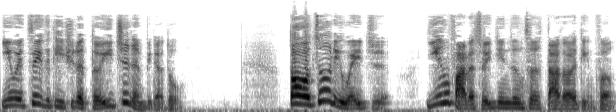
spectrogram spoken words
因为这个地区的德意志人比较多。到这里为止，英法的绥靖政策达到了顶峰。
